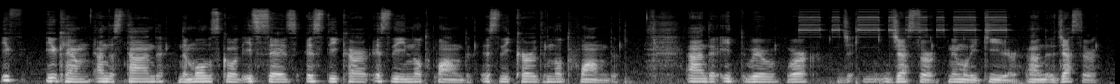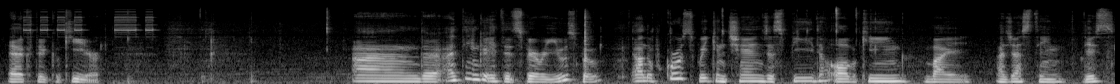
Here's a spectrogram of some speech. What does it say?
if you can understand the Morse code it says SD card SD not found SD card not found. And it will work just memory keyer and just a electric keyer and uh, I think it is very useful. And of course we can change the speed of keying by adjusting this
